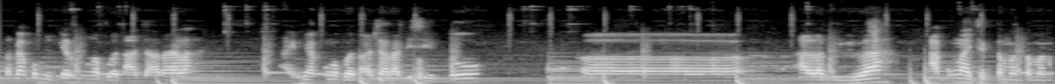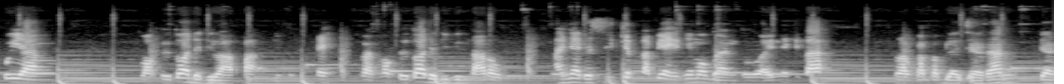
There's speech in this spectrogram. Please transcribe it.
Tapi aku mikir mau ngebuat acara lah. Akhirnya aku ngebuat acara di situ. Uh, alhamdulillah aku ngajak teman-temanku yang waktu itu ada di lapak gitu. Eh bukan waktu itu ada di Bintaro. Hanya ada sedikit tapi akhirnya mau bantu. Akhirnya kita melakukan pembelajaran dan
